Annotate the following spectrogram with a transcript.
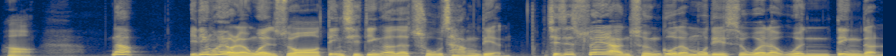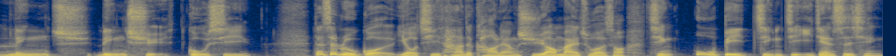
好，那一定会有人问说，定期定额的出场点，其实虽然存股的目的是为了稳定的领取领取股息，但是如果有其他的考量需要卖出的时候，请务必谨记一件事情：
